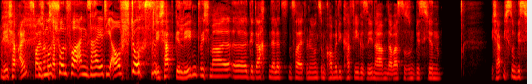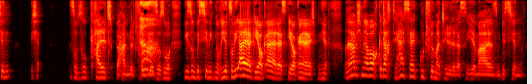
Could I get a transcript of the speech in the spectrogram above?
Nee, ich habe ein, zwei Ich Mal, muss ich habe schon vor Anxiety aufstoßen. ich hab gelegentlich mal äh, gedacht in der letzten Zeit, wenn wir uns im Comedy Café gesehen haben, da warst du so ein bisschen, ich habe mich so ein bisschen, ich so so kalt behandelt von dir, so so wie so ein bisschen ignoriert, so wie ah ja Georg, ah ja, da ist Georg, ah ja, ich bin hier. Und dann habe ich mir aber auch gedacht, ja, ist ja gut für Mathilde, dass sie hier mal so ein bisschen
